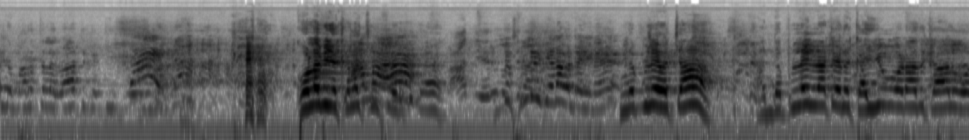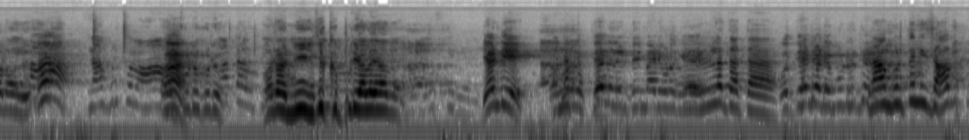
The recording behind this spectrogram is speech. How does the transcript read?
இந்த மரத்துல ராத்து கட்டி குழவிய கிளச்சி இந்த பிள்ளைய வச்சா அந்த பிள்ளை இல்லாட்ட எனக்கு கையும் ஓடாது காலும் ஓடாது. குடு குடு. ஆனா நீ இதுக்கு இப்படி அலையாத? ஏண்டி? இல்ல தாத்தா. நான் கொடுத்து நீ சாப்பிடு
